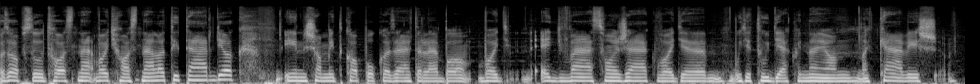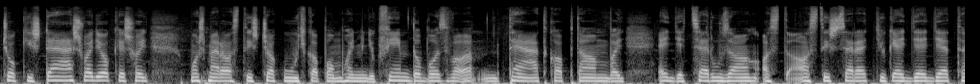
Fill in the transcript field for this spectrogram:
az abszolút használ, vagy használati tárgyak. Én is, amit kapok, az általában vagy egy vászonzsák, vagy ugye tudják, hogy nagyon nagy kávés, csokis teás vagyok, és hogy most már azt is csak úgy kapom, hogy mondjuk fémdobozva teát kaptam, vagy egy-egy ceruza, azt, azt is szeretjük egy-egyet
